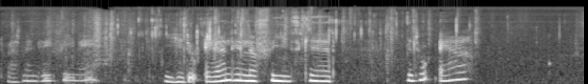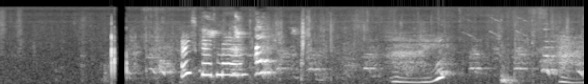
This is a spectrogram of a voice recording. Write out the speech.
Du er sådan en lille fin en. Ja, du er lille og fin, skat. Ja, du er. Hej, skatmand. Hej. Hej.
